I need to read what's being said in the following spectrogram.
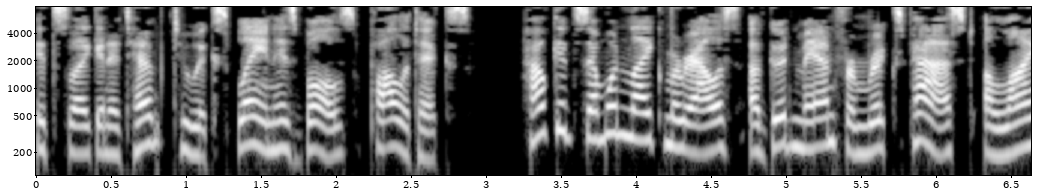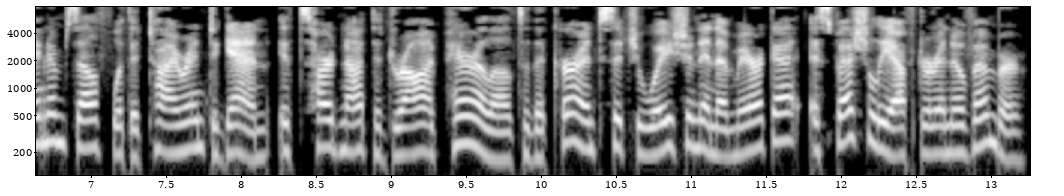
It's like an attempt to explain his bull's politics. How could someone like Morales, a good man from Rick's past, align himself with a tyrant again? It's hard not to draw a parallel to the current situation in America, especially after a November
